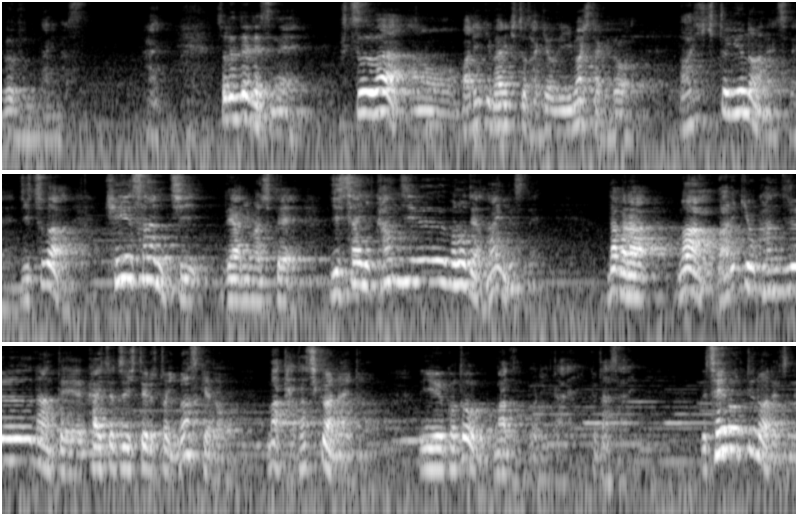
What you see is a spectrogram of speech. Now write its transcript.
部分になります、はい、それでですね普通はあの馬力馬力と先ほど言いましたけど馬力というのはですね実は計算値でありまして実際に感じるものではないんですね。だからまあ馬力を感じるなんて解説してる人いますけどまあ正しくはないということをまずご理解ください。性能っていうのはですね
